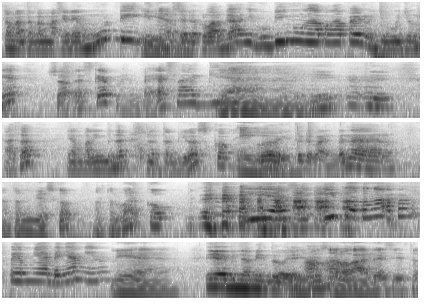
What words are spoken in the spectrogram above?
Teman-teman masih ada yang mudik gitu, Iya. masih ada keluarganya, gue bingung ngapa-ngapain. Ujung-ujungnya short escape main PS lagi. Ya. Gitu. Atau yang paling benar nonton bioskop. Iya. Oh, itu udah paling benar. Nonton bioskop, nonton warkop. iya sih. Itu atau enggak apa filmnya Benyamin? Iya. Iya Benyamin tuh ya. Itu selalu ada sih itu.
